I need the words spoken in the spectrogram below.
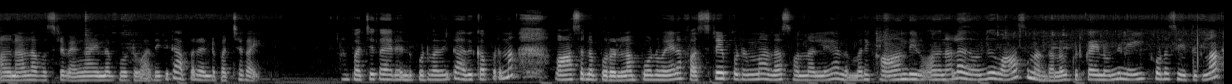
அதனால் நான் ஃபஸ்ட்டு வெங்காயம் தான் போட்டு வதக்கிட்டு அப்புறம் ரெண்டு பச்சை பச்சைக்காய் ரெண்டு போட்டு வதக்கிட்டு அதுக்கப்புறம் தான் வாசனை பொருள்லாம் போடுவேன். ஏன்னா ஃபஸ்ட்டே போட்டோம்னா அதான் சொன்னேன் இல்லையா? அந்த மாதிரி காந்திடும் அதனால் அது வந்து வாசனை அந்த அளவுக்கு இருக்கு. அதில் வந்து நெய் கூட சேர்த்துக்கலாம்.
